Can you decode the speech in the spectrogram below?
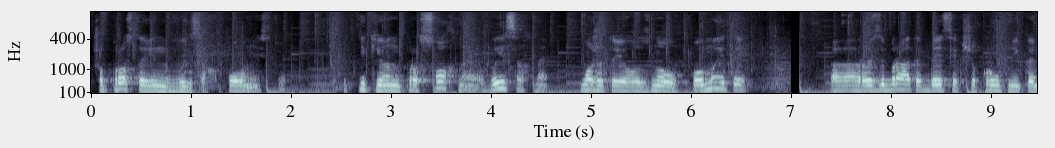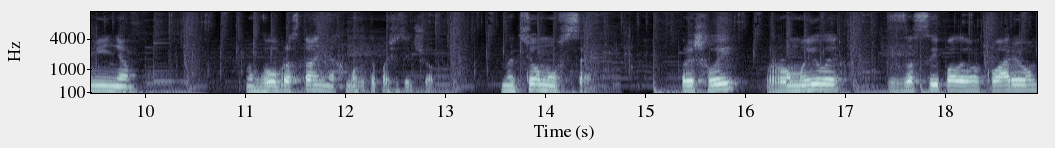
щоб просто він висох повністю. Як тільки він просохне, висохне, можете його знову помити, е, розібрати десь, якщо крупні каміння в обрастаннях, можете почистити щоб. На цьому все. Прийшли, промили, засипали в акваріум,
